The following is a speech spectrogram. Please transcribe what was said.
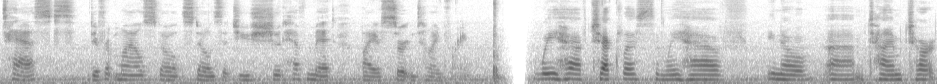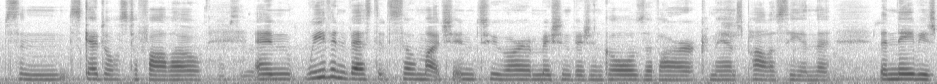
tasks, different milestones that you should have met by a certain time frame. we have checklists and we have you know um, time charts and schedules to follow Absolutely. and we've invested so much into our mission vision goals of our commands policy and the the navy's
